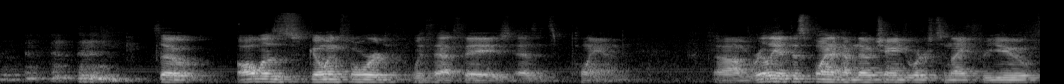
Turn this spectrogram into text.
So all is going forward with that phase as it's planned. Um, Really, at this point, I have no change orders tonight for you.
